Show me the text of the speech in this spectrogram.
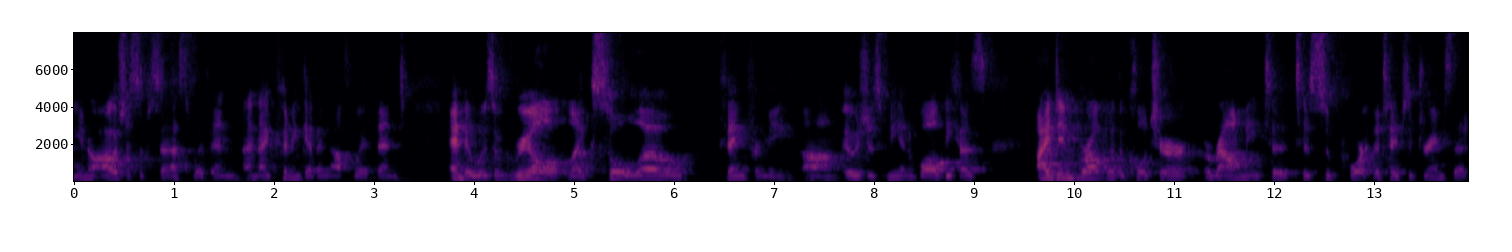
you know I was just obsessed with and and I couldn't get enough with and and it was a real like solo thing for me. Um, it was just me and a ball because I didn't grow up with a culture around me to to support the types of dreams that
